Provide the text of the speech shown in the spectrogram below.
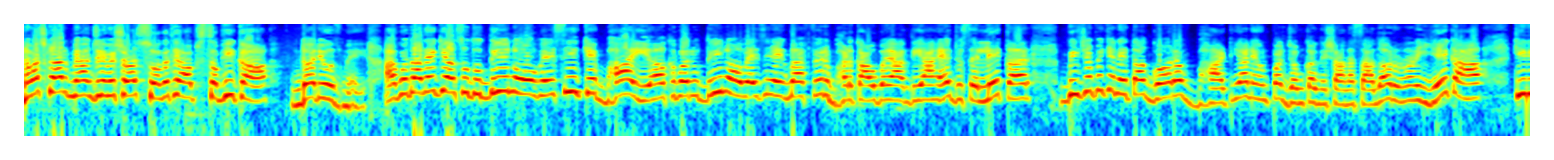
नमस्कार मैं अंजलि मिश्रा स्वागत है आप सभी का द न्यूज़ में आपको बता दें कि असदुद्दीन ओवैसी के भाई अकबरुद्दीन ओवैसी ने एक बार फिर भड़काऊ बयान दिया है, जिसे लेकर बीजेपी के नेता गौरव भाटिया ने उन पर जमकर निशाना साधा और उन्होंने ये कहा कि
